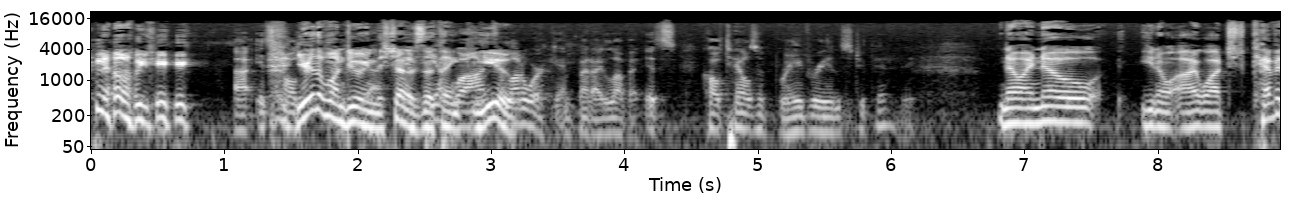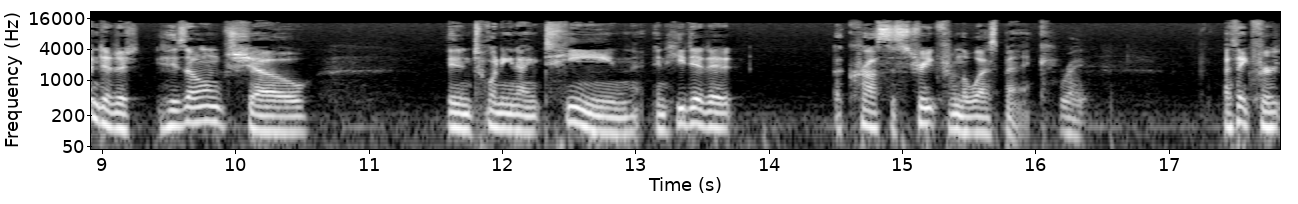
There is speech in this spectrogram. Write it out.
no, you, Uh, it's called, you're the one doing yeah, the show, so yeah, thank well, you. It's a lot of work, but I love it. It's called Tales of Bravery and Stupidity. Now I know, you know, I watched Kevin did a, his own show in 2019, and he did it across the street from the West Bank. Right. I think for s-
